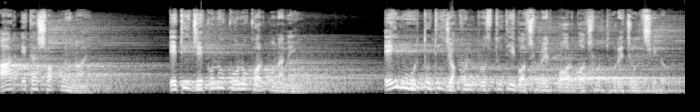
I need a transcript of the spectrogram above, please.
আর এটা স্বপ্ন নয়। এটি যে কোনো কোনো কল্পনা নেই। এই মুহূর্তটি যখন প্রস্তুতি বছরের পর বছর ধরে চলছিল।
